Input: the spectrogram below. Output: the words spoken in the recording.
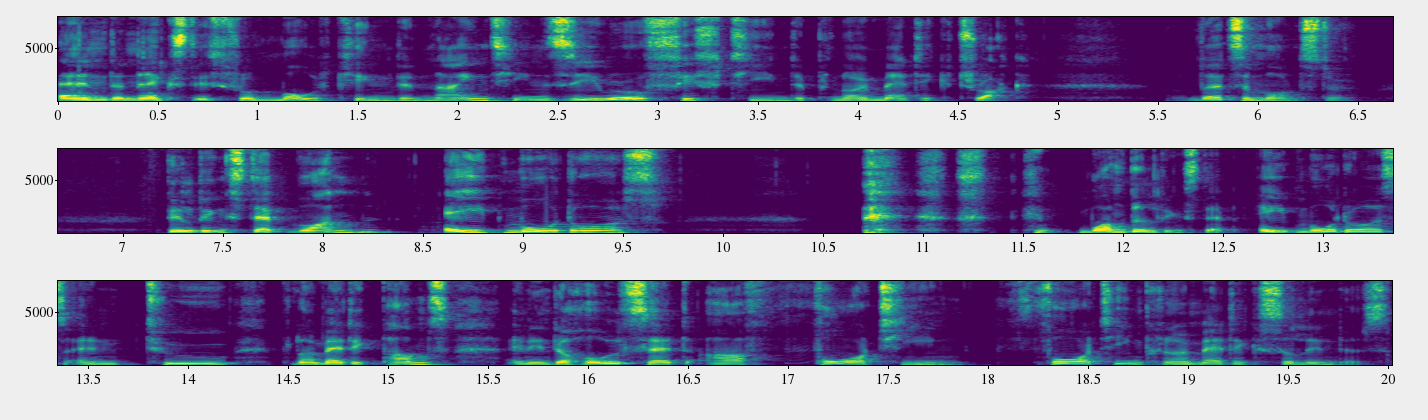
And the next is from Mould King, the 19015, the pneumatic truck. That's a monster. Building step one, eight motors. one building step, eight motors and two pneumatic pumps. And in the whole set are 14 14 pneumatic cylinders.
